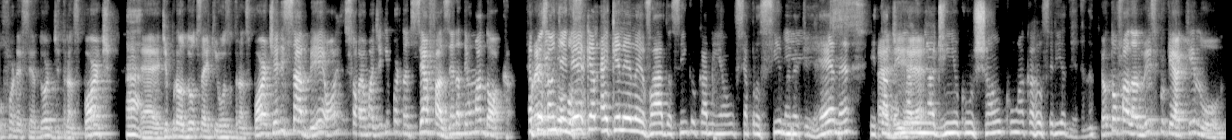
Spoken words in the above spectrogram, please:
o fornecedor de transporte, ah. é, de produtos aí que usa o transporte, ele saber, olha só, é uma dica importante, se a fazenda tem uma doca. É o pessoal entender você... aquele, aquele elevado assim que o caminhão se aproxima né, de ré, né? E está é, bem alinhadinho com o chão, com a carroceria dele, né? Eu estou falando isso porque aqui no,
